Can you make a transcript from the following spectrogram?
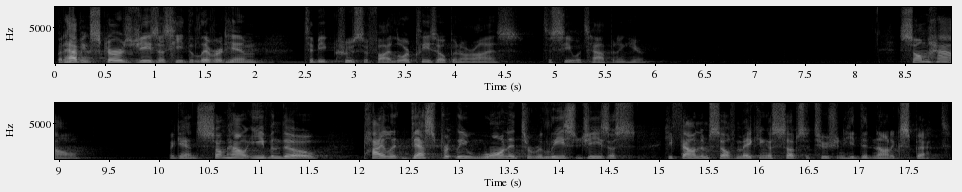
But having scourged Jesus, he delivered him to be crucified. Lord, please open our eyes to see what's happening here. Somehow, again, somehow, even though Pilate desperately wanted to release Jesus, he found himself making a substitution he did not expect.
